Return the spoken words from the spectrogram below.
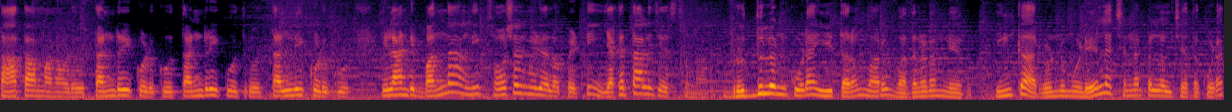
తాత మనవడు తండ్రి కొడుకు తండ్రి కూతురు తల్లి కొడుకు ఇలాంటి బంధాలని సోషల్ మీడియాలో పెట్టి ఎగతాళి చేస్తున్నారు. వృద్ధులను కూడా ఈ తరం వారు వదలడం లేదు. ఇంకా రెండు మూడేళ్ళ చిన్నపిల్లల చేత కూడా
